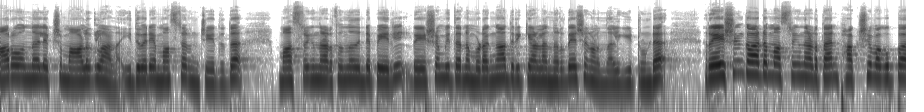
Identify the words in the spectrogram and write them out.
ആറ് ഒന്ന് ലക്ഷം ആളുകളാണ് ഇതുവരെ മസ്റ്ററിംഗ് ചെയ്തത്. മസ്റ്ററിംഗ് നടത്തുന്നതിന്റെ പേരിൽ റേഷൻ വിതരണം മുടങ്ങാതിരിക്കാനുള്ള നിർദ്ദേശങ്ങളും നൽകിയിട്ടുണ്ട്. റേഷൻ കാർഡ് മസ്റ്ററിംഗ് നടത്താൻ ഭക്ഷ്യവകുപ്പ്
